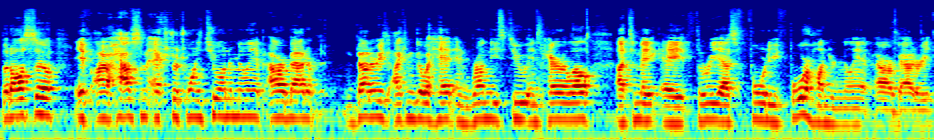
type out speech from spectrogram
but also if I have some extra 2200 milliamp hour battery, batteries, I can go ahead and run these two in parallel uh, to make a 3S 4400 milliamp hour battery.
